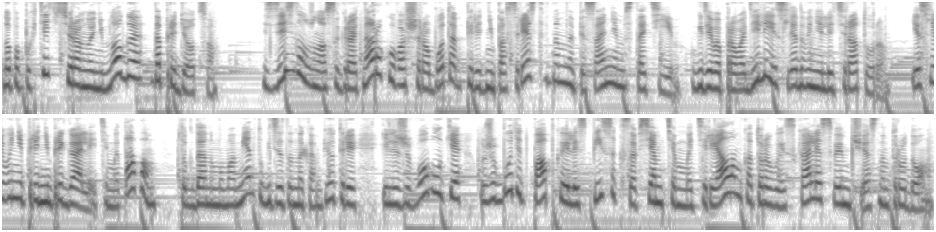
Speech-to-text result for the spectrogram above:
Но попыхтеть все равно немного, да придется. Здесь должна сыграть на руку ваша работа перед непосредственным написанием статьи, где вы проводили исследование литературы. Если вы не пренебрегали этим этапом, то к данному моменту где-то на компьютере или же в облаке уже будет папка или список со всем тем материалом, который вы искали своим честным трудом.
